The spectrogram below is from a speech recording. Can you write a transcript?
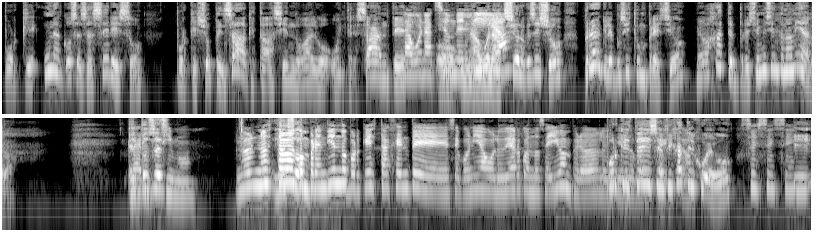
Porque una cosa es hacer eso porque yo pensaba que estaba haciendo algo o interesante, La buena acción o del una buena día. acción o qué sé yo, pero ahora que le pusiste un precio, me bajaste el precio y me siento una mierda. Entonces, Clarísimo. No, no estaba eso- comprendiendo por qué esta gente se ponía a boludear cuando se iban, pero ahora lo porque ustedes dicen, fíjate el juego, Sí, sí, sí. Y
